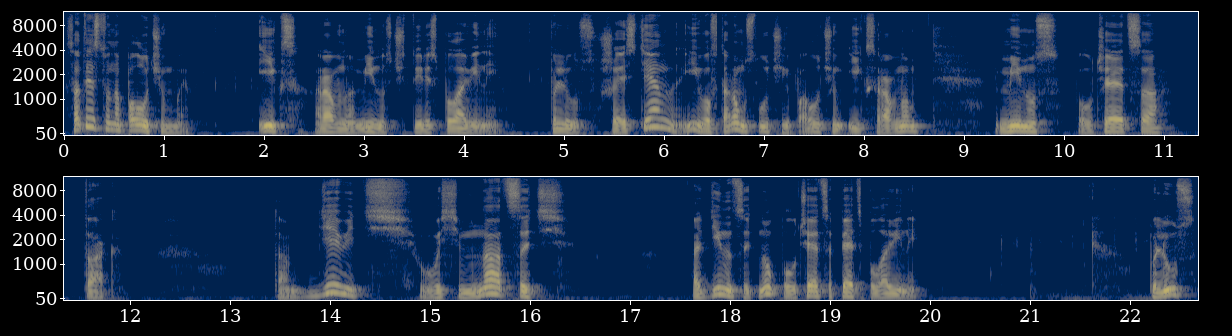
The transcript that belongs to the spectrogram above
Соответственно, получим мы x равно минус 4,5 плюс 6n. И во втором случае получим x равно минус, получается, так. Там 9, 18, 11, ну, получается 5,5. Плюс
